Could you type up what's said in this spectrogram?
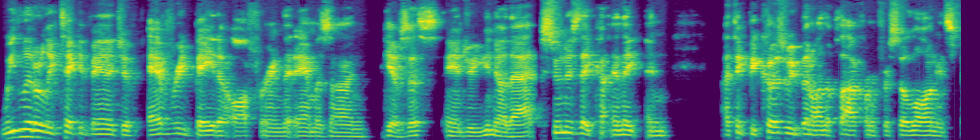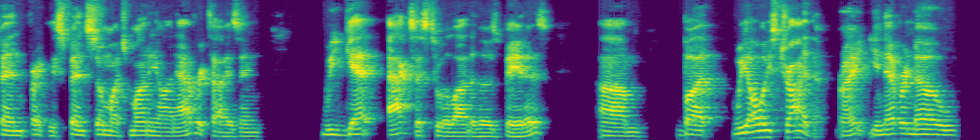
we literally take advantage of every beta offering that Amazon gives us. Andrew, you know that. As soon as they come and they and I think because we've been on the platform for so long and spend frankly spend so much money on advertising, we get access to a lot of those betas. Um, but we always try them, right? You never know,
